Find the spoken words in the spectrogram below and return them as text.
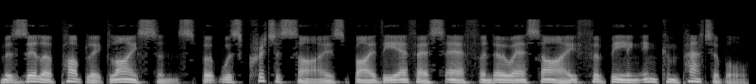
Mozilla Public License but was criticized by the FSF and OSI for being incompatible.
